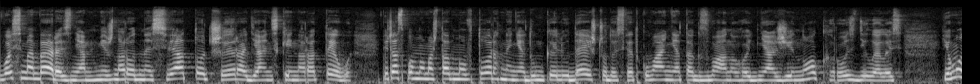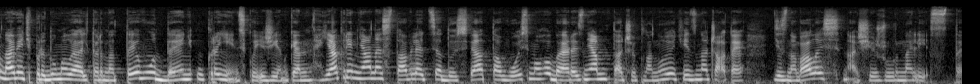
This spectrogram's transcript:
8 березня міжнародне свято чи радянський наратив. Під час повномасштабного вторгнення думки людей щодо святкування так званого дня жінок розділились. Йому навіть придумали альтернативу День української жінки. Як рівняни ставляться до свята 8 березня та чи планують відзначати, дізнавались наші журналісти.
